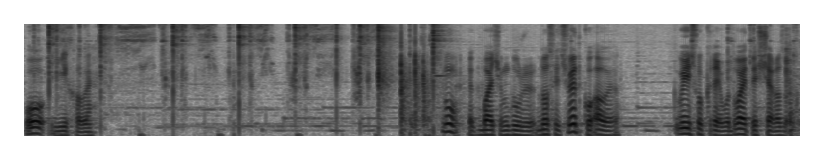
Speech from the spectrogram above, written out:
Поїхали. Ну, як бачимо, дуже досить швидко, але вийшло криво. Давайте ще разок.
